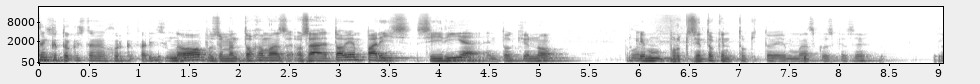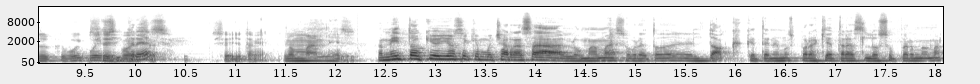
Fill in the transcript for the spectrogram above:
Dicen que Tokio está mejor que París. güey. No, pues se me antoja más. O sea, todavía en París sí iría, en Tokio no. Porque, porque siento que en Tokio todavía hay más cosas que hacer. Lo que voy, güey. ¿sí crees? ser. Sí, yo también. No mames. A mí Tokio yo sé que mucha raza lo mama, sobre todo el Doc que tenemos por aquí atrás, lo super mama.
